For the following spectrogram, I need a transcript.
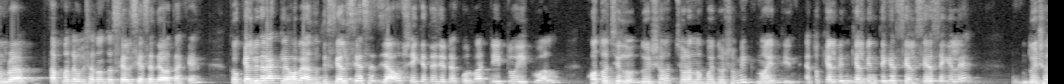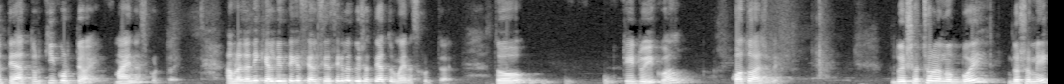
আমরা তাপমাত্রাগুলি সাধারণত সেলসিয়াসে দেওয়া থাকে, তো কেলভিনে রাখলে হবে, আর যদি সেলসিয়াসে যাও সেই ক্ষেত্রে যেটা করবা টি টু ইকুয়াল কত ছিল? দুইশো চুরানব্বই দশমিক নয় তিন। এত কেলভিন কেলভিন থেকে সেলসিয়াসে গেলে দুইশো তেহাত্তর কি করতে হয়? মাইনাস করতে হয়। আমরা জানি কেলভিন থেকে সেলসিয়াসে গেলে দুইশো তেহাত্তর মাইনাস করতে হয়। তো টি টু ইকুয়াল কত আসবে? দুইশো চুরানব্বই দশমিক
